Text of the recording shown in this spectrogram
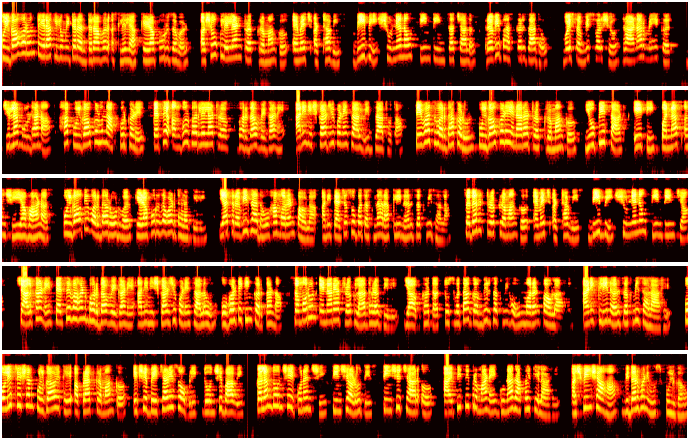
पुलगाववरून तेरा किलोमीटर अंतरावर असलेल्या केळापूर जवळ अशोक लेलँड ट्रक क्रमांक एम एच अठ्ठावीस बी बी शून्य नऊ तीन तीनचा चालक रवी भास्कर जाधव वय सव्वीस वर्ष राहणार मेहकर जिल्हा बुलढाणा. हा पुलगावकडून नागपूरकडे त्याचे अंगूर भरलेला ट्रक भरधाव वेगाने आणि निष्काळजीपणे चालवीत जात होता. तेव्हाच वर्धाकडून पुलगावकडे येणारा ट्रक क्रमांक युपी साठ एटी पन्नास ऐंशी या वाहनास पुलगाव ते वर्धा रोडवर केळापूर जवळ धडक गेली. यात रवी जाधव हा मरण पावला आणि त्याच्यासोबत असणारा क्लीनर जखमी झाला. सदर ट्रक क्रमांक एम एच अठ्ठावीस बी बी शून्य नऊ तीन तीनच्या चालकाने त्याचे वाहन भरधाव वेगाने आणि निष्काळजीपणे चालवून ओव्हरटेकिंग करताना समोरून येणाऱ्या ट्रकला धडक दिली. या अपघातात तो स्वतः गंभीर जखमी होऊन मरण पावला आहे आणि क्लीनर जखमी झाला आहे. पोलीस स्टेशन पुलगाव येथे अपराध क्रमांक एकशे बेचाळीस ऑब्लिक दोनशे बावीस कलम दोनशे एकोणऐंशी तीनशे अडोतीस तीनशे चार अ आय पी सी प्रमाणे गुन्हा दाखल केला आहे. अश्विन शहा विदर्भ न्यूज पुलगाव.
